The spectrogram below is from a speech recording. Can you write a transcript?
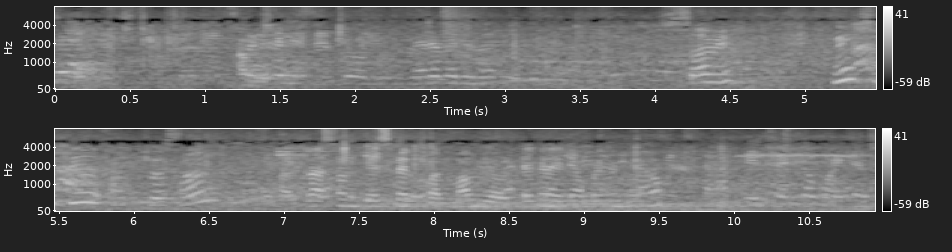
Thank you. Sorry. Where to do ultrasound? Ultrasound just will call, mom. You have taken any appointment now? They check the vitals.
